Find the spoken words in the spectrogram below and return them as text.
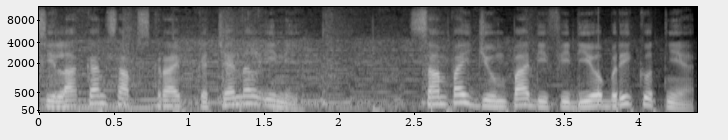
silakan subscribe ke channel ini. Sampai jumpa di video berikutnya.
